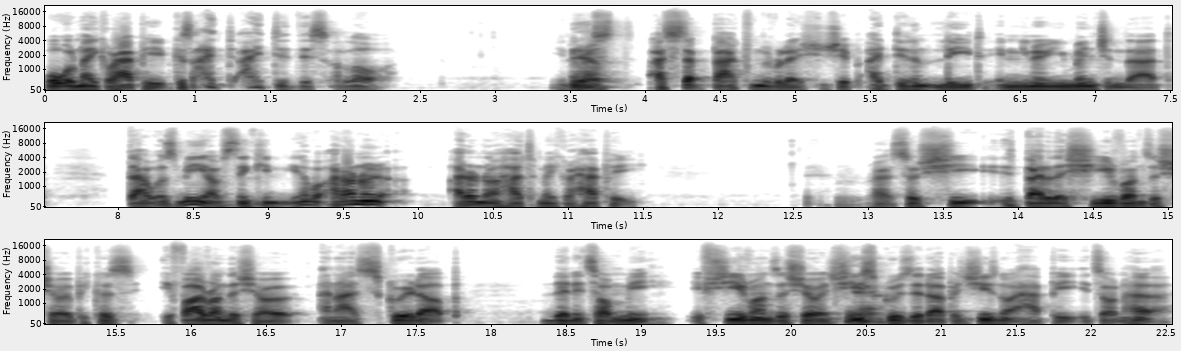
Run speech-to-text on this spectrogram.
what will make her happy. Because I I did this a lot. You know, I st- I stepped back from the relationship. I didn't lead, and you know, you mentioned that. That was me. I was thinking, you know what? I don't know. I don't know how to make her happy. Right. So she it's better that she runs the show because if I run the show and I screw it up, then it's on me. If she runs the show and she Yeah. screws it up and she's not happy, it's on her.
